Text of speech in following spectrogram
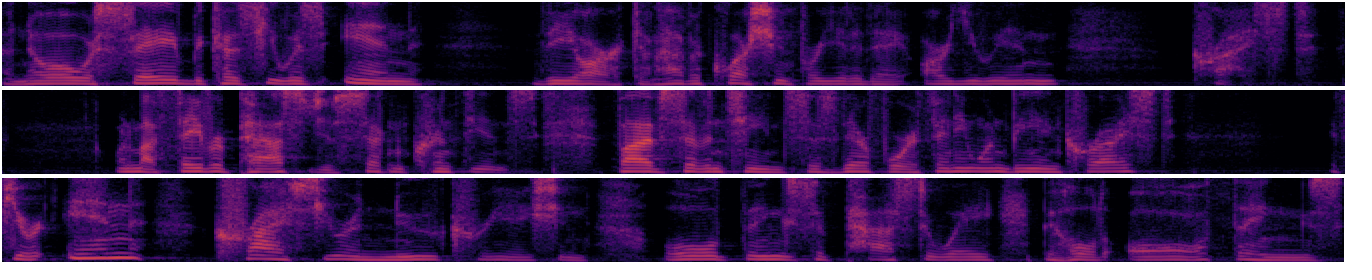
And Noah was saved because he was in the ark. And I have a question for you today Are you in Christ? One of my favorite passages, 2 Corinthians 5:17 says, "Therefore, if anyone be in Christ, if you're in Christ, you're a new creation. Old things have passed away. Behold, all things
